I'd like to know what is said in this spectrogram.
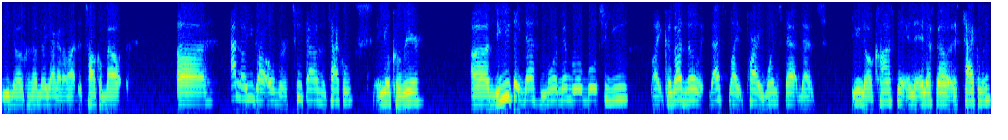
you know, because I know y'all got a lot to talk about. Uh, I know you got over 2,000 tackles in your career. Uh, do you think that's more memorable to you? Like, because I know that's like probably one stat that's you know constant in the NFL is tackling.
